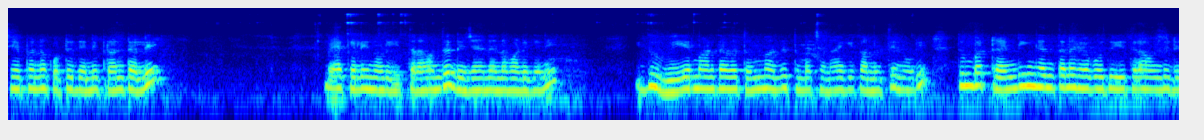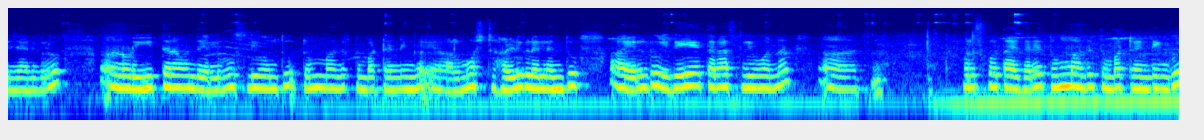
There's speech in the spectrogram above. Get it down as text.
ಶೇಪನ್ನು ಕೊಟ್ಟಿದ್ದೀನಿ ಫ್ರಂಟಲ್ಲಿ ಬ್ಯಾಕಲ್ಲಿ ನೋಡಿ ಈ ಥರ ಒಂದು ಡಿಸೈನನ್ನು ಮಾಡಿದ್ದೀನಿ. ಇದು ವೇರ್ ಮಾಡಿದಾಗ ತುಂಬ ಅಂದರೆ ತುಂಬ ಚೆನ್ನಾಗಿ ಕಾಣುತ್ತೆ ನೋಡಿ. ತುಂಬ ಟ್ರೆಂಡಿಂಗ್ ಅಂತಲೇ ಹೇಳ್ಬೋದು ಈ ಥರ ಒಂದು ಡಿಸೈನ್ಗಳು ನೋಡಿ, ಈ ಥರ ಒಂದು ಎಲ್ಬೋ ಸ್ಲೀವ್ ಅಂತೂ ತುಂಬ ಅಂದರೆ ತುಂಬ ಟ್ರೆಂಡಿಂಗ್ ಆಲ್ಮೋಸ್ಟ್ ಹಳ್ಳಿಗಳಲ್ಲಂತೂ ಎಲ್ಲರೂ ಇದೇ ಥರ ಸ್ಲೀವನ್ನು ಹೊಲಿಸ್ಕೋತಾ ಇದ್ದಾರೆ. ತುಂಬ ಅಂದರೆ ತುಂಬ ಟ್ರೆಂಡಿಂಗು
